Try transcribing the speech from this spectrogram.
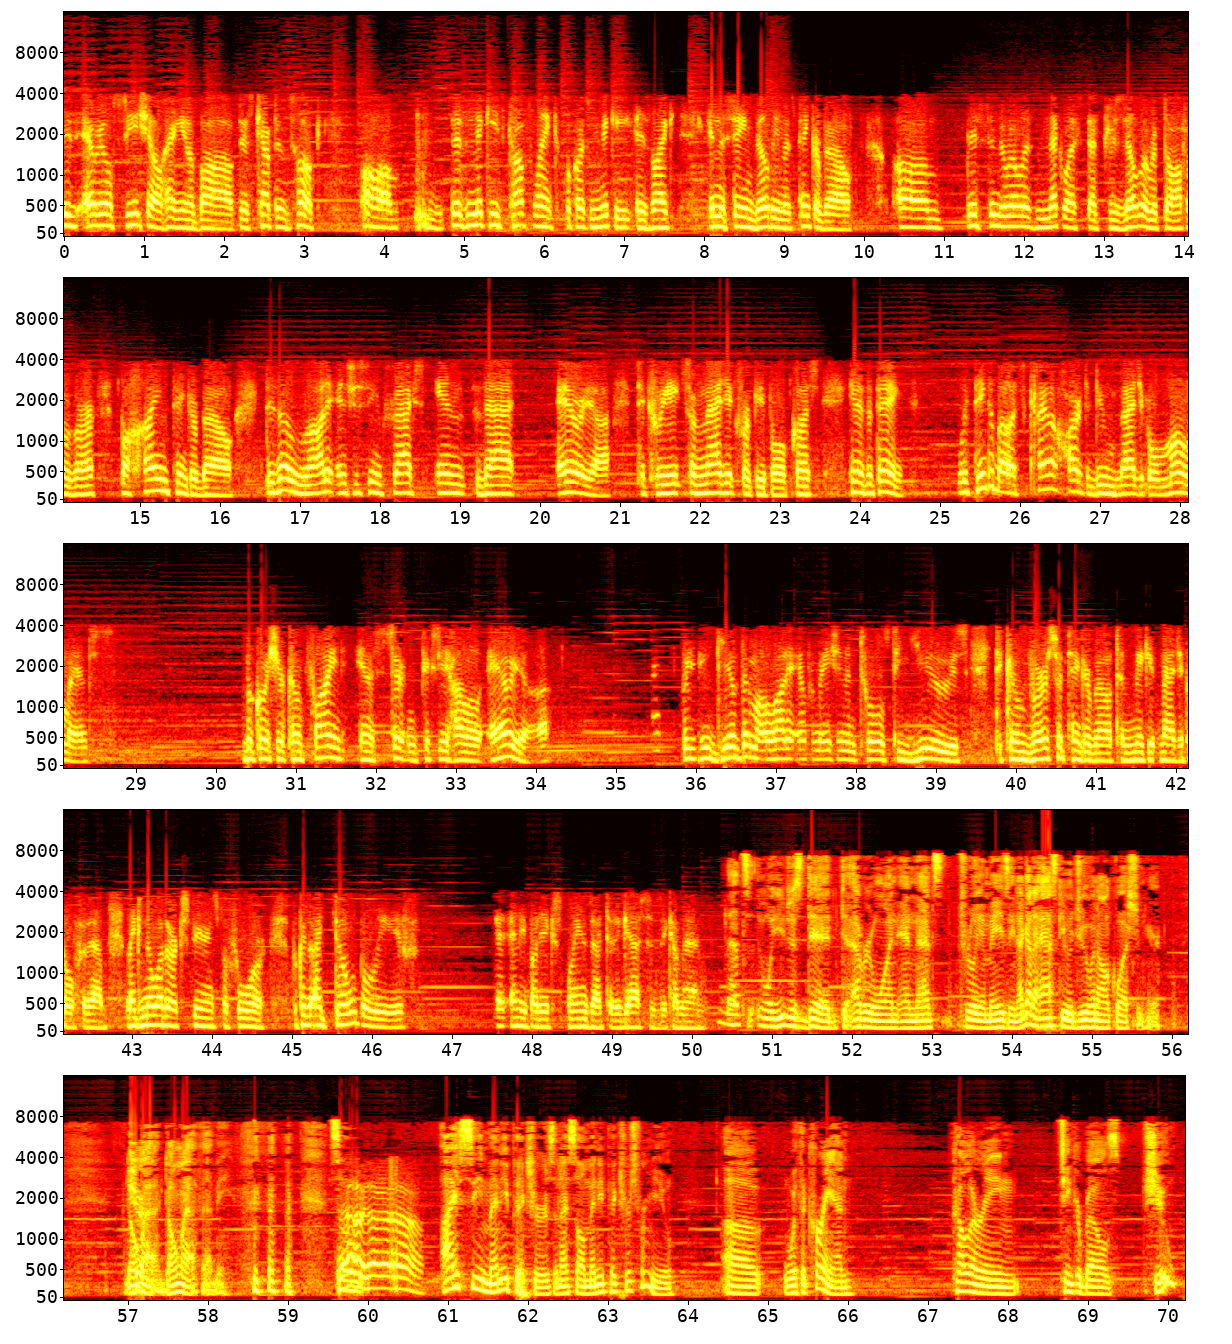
There's Ariel seashell hanging above. There's Captain's hook. Um, there's Mickey's cufflink because Mickey is like in the same building as Tinkerbell. Um, there's Cinderella's necklace that Drizella ripped off of her behind Tinkerbell. There's a lot of interesting facts in that area to create some magic for people because here's the thing. With Tinkerbell, it's kind of hard to do magical moments because you're confined in a certain Pixie Hollow area. But you can give them a lot of information and tools to use to converse with Tinkerbell to make it magical for them, like no other experience before. Because I don't believe that anybody explains that to the guests as they come in. That's well, you just did to everyone, and that's truly amazing. I got to ask you a juvenile question here. Don't Sure. laugh. Don't laugh at me. so no, no, no, no. I see many pictures, and I saw many pictures from you, uh, with a crayon coloring Tinkerbell's shoe.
